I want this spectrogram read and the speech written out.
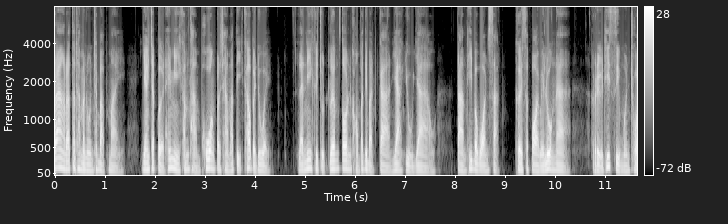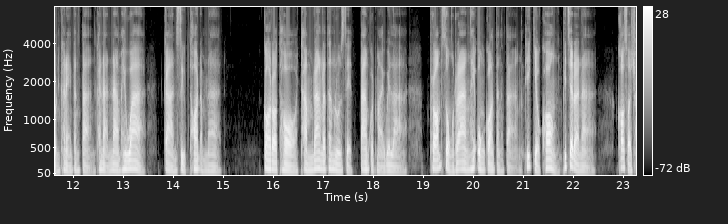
ร่างรัฐธรรมนูญฉบับใหม่ ยังจะเปิดให้มีคำถามพ่วงประชามติเข้าไปด้วย และนี่คือจุดเริ่มต้นของปฏิบัติการอยากอยู่ยาว ตามที่บวรศักดิ์เคยสปอยไว้ล่วงหน้า หรือที่สื่อมวลชนแขนงต่างๆ ขนานนามให้ว่าการสืบทอดอำนาจ กรททำร่างรัฐธรรมนูญเสร็จตามกฎหมายเวลา พร้อมส่งร่างให้องค์กรต่างๆ ที่เกี่ยวข้องพิจารณาคอสช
